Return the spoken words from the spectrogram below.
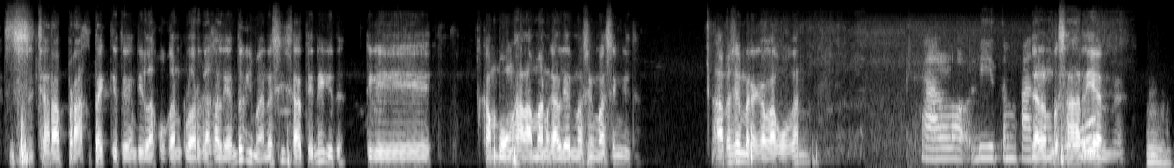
secara praktek gitu yang dilakukan keluarga kalian tuh gimana sih saat ini gitu? Di kampung halaman kalian masing-masing gitu. Apa sih mereka lakukan? Kalau di tempat dalam keseharian Hmm.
